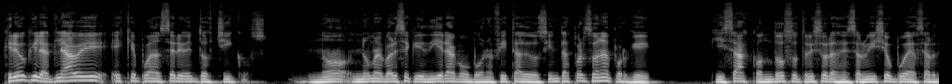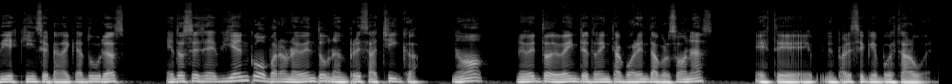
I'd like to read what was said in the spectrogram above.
Creo que la clave es que puedan ser eventos chicos. No, no me parece que diera como para una fiesta de 200 personas porque quizás con dos o tres horas de servicio puede hacer 10, 15 caricaturas. Entonces es bien como para un evento de una empresa chica, ¿no? Un evento de 20, 30, 40 personas. Este, me parece que puede estar bueno.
